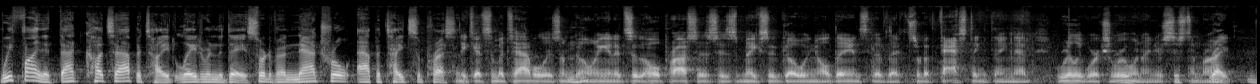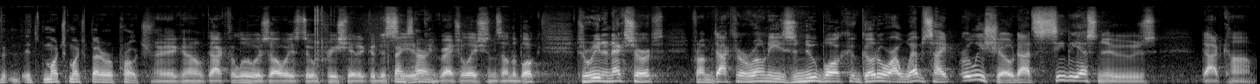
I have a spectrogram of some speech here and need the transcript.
we find that that cuts appetite later in the day, sort of a natural appetite suppressant. It gets the metabolism mm -hmm. going, and it's the whole process is makes it going all day instead of that sort of fasting thing that really works ruin on your system, right? Right. It's much much better approach. There you go, Dr. Lou. As always, do appreciate it. Good to see Thanks, you. Harry. Congratulations on the book. To read an excerpt from Dr. Aronne's new book, go to our website earlyshow.cbsnews.com.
